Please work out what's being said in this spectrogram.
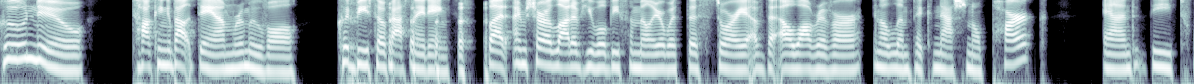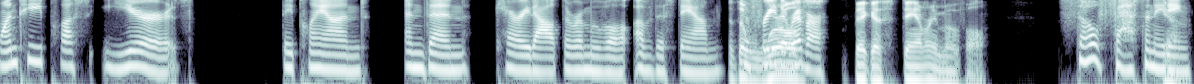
who knew talking about dam removal could be so fascinating? but I'm sure a lot of you will be familiar with this story of the Elwha River in Olympic National Park and the 20 plus years they planned and then carried out the removal of this dam the to free the river. biggest dam removal. So fascinating.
